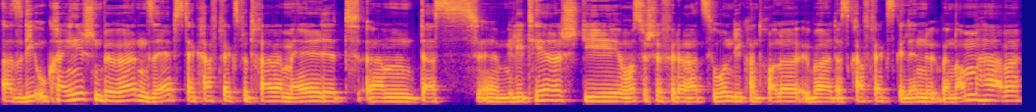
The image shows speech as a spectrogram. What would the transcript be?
Also die ukrainischen Behörden selbst, der Kraftwerksbetreiber meldet, ähm, dass äh, militärisch die russische Föderation die Kontrolle über das Kraftwerksgelände übernommen habe.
